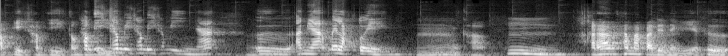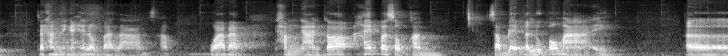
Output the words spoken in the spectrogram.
ทำอีกทำอีกต้องทำอีกทำอีกทำอีกทำอีกอย่างเงี้ยเอออันเนี้ยไม่รักตัวเองอืม ครับอืมอะถ้าถ้ามาประเด็นอย่างนี้ก็คือ จะทำยังไงให้เราบาลานซ์ครับ ว่าแบบทำงานก็ให้ประสบความสำเร็จบรรลุเป้าหมายเอ่อ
